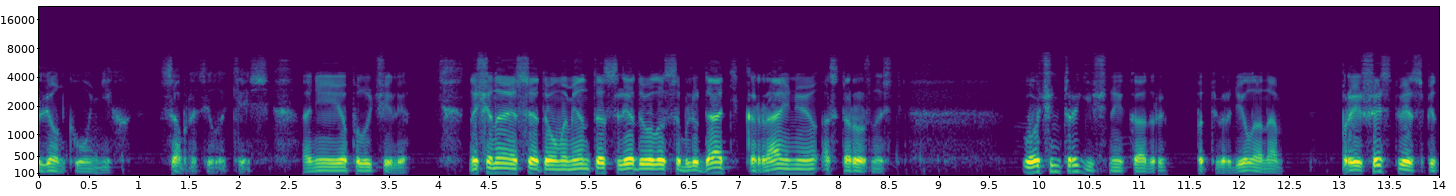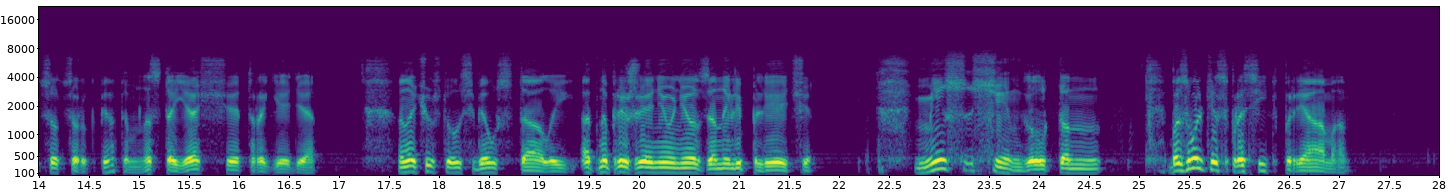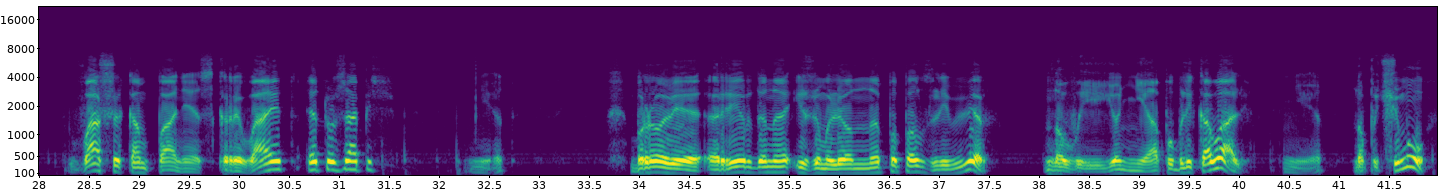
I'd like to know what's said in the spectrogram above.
пленка у них», — сообразила Кейси. «Они ее получили». Начиная с этого момента, следовало соблюдать крайнюю осторожность. «Очень трагичные кадры», — подтвердила она. «Происшествие с 545-м — настоящая трагедия». Она чувствовала себя усталой, от напряжения у нее заныли плечи. «Мисс Синглтон, позвольте спросить прямо, ваша компания скрывает эту запись?» «Нет». Брови Рирдена изумленно поползли вверх. «Но вы ее не опубликовали?» «Нет». «Но почему?»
